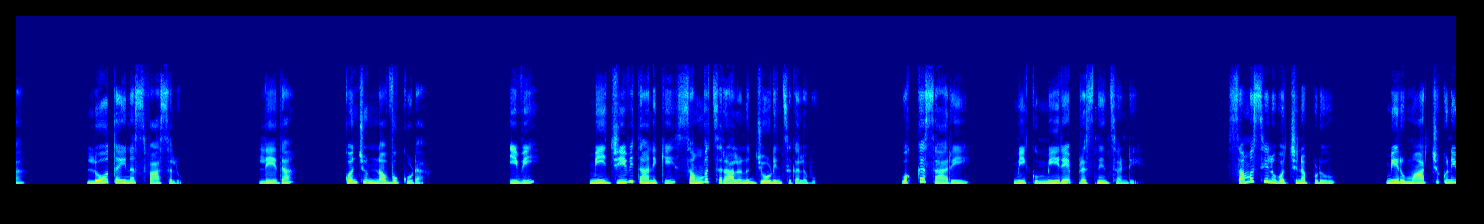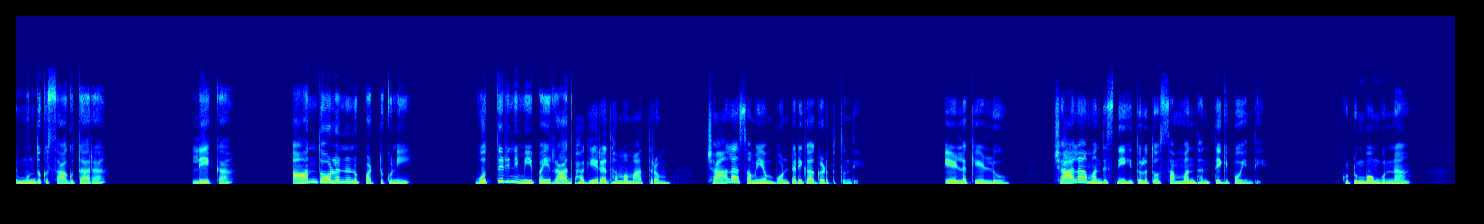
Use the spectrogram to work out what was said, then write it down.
లోతైన శ్వాసలు లేదా కొంచెం నవ్వు కూడా. ఇవి మీ జీవితానికి సంవత్సరాలను జోడించగలవు. ఒక్కసారి మీకు మీరే ప్రశ్నించండి. సమస్యలు వచ్చినప్పుడు మీరు మార్చుకుని ముందుకు సాగుతారా? లేక ఆందోళనను పట్టుకుని ఒత్తిడిని మీపై రా భగీరథమ్మ మాత్రం చాలా సమయం ఒంటరిగా గడుపుతుంది. ఏళ్ళకేళ్ళు చాలామంది స్నేహితులతో సంబంధం తెగిపోయింది. కుటుంబం గున్నా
